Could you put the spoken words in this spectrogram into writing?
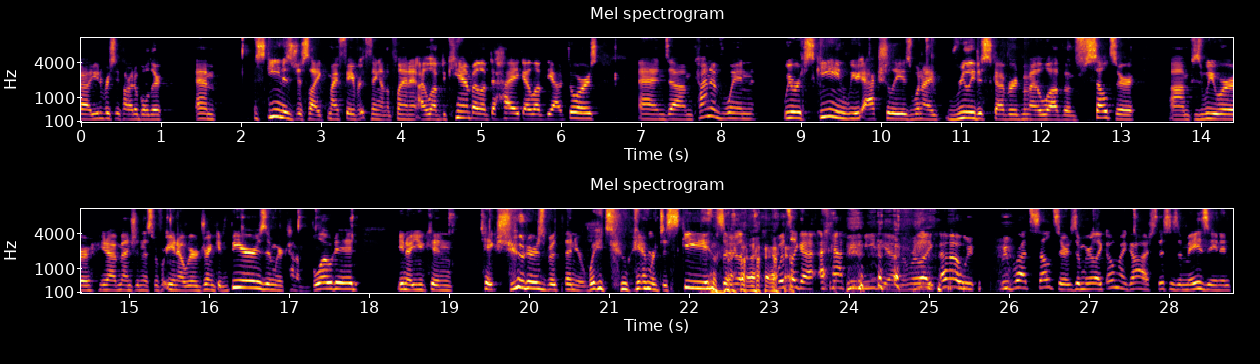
uh, University of Colorado Boulder. And skiing is just like my favorite thing on the planet. I love to camp, I love to hike, I love the outdoors, and um, kind of when we were skiing, we actually is when I really discovered my love of seltzer because um, we were, you know, I've mentioned this before, you know, we were drinking beers and we were kind of bloated. You know, you can take shooters, but then you're way too hammered to ski. And so like, what's like a, a, happy medium? And we're like, oh, we, we brought seltzers and we were like, oh my gosh, this is amazing. And,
